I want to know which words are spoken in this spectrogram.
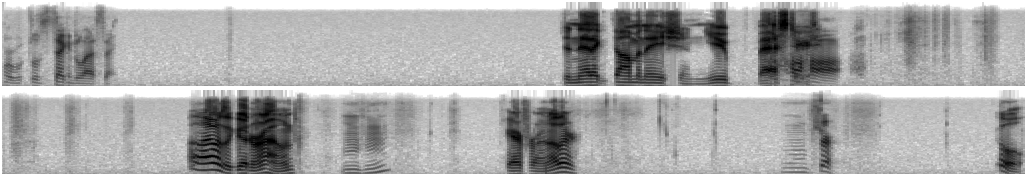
Or the second to last thing. Genetic domination, you bastard. Well, that was a good round. mm-hmm. Care for another? Mm, sure. Cool.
